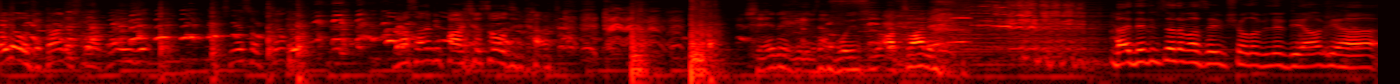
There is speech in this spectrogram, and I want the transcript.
Böyle olacak abi işte. Önce içine sokacağım. Sonra bir parçası olacak artık. Şeye benzedi bir tane boyunsuz at var ya. Ben dedim sana masaya bir şey olabilir diye abi ya.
